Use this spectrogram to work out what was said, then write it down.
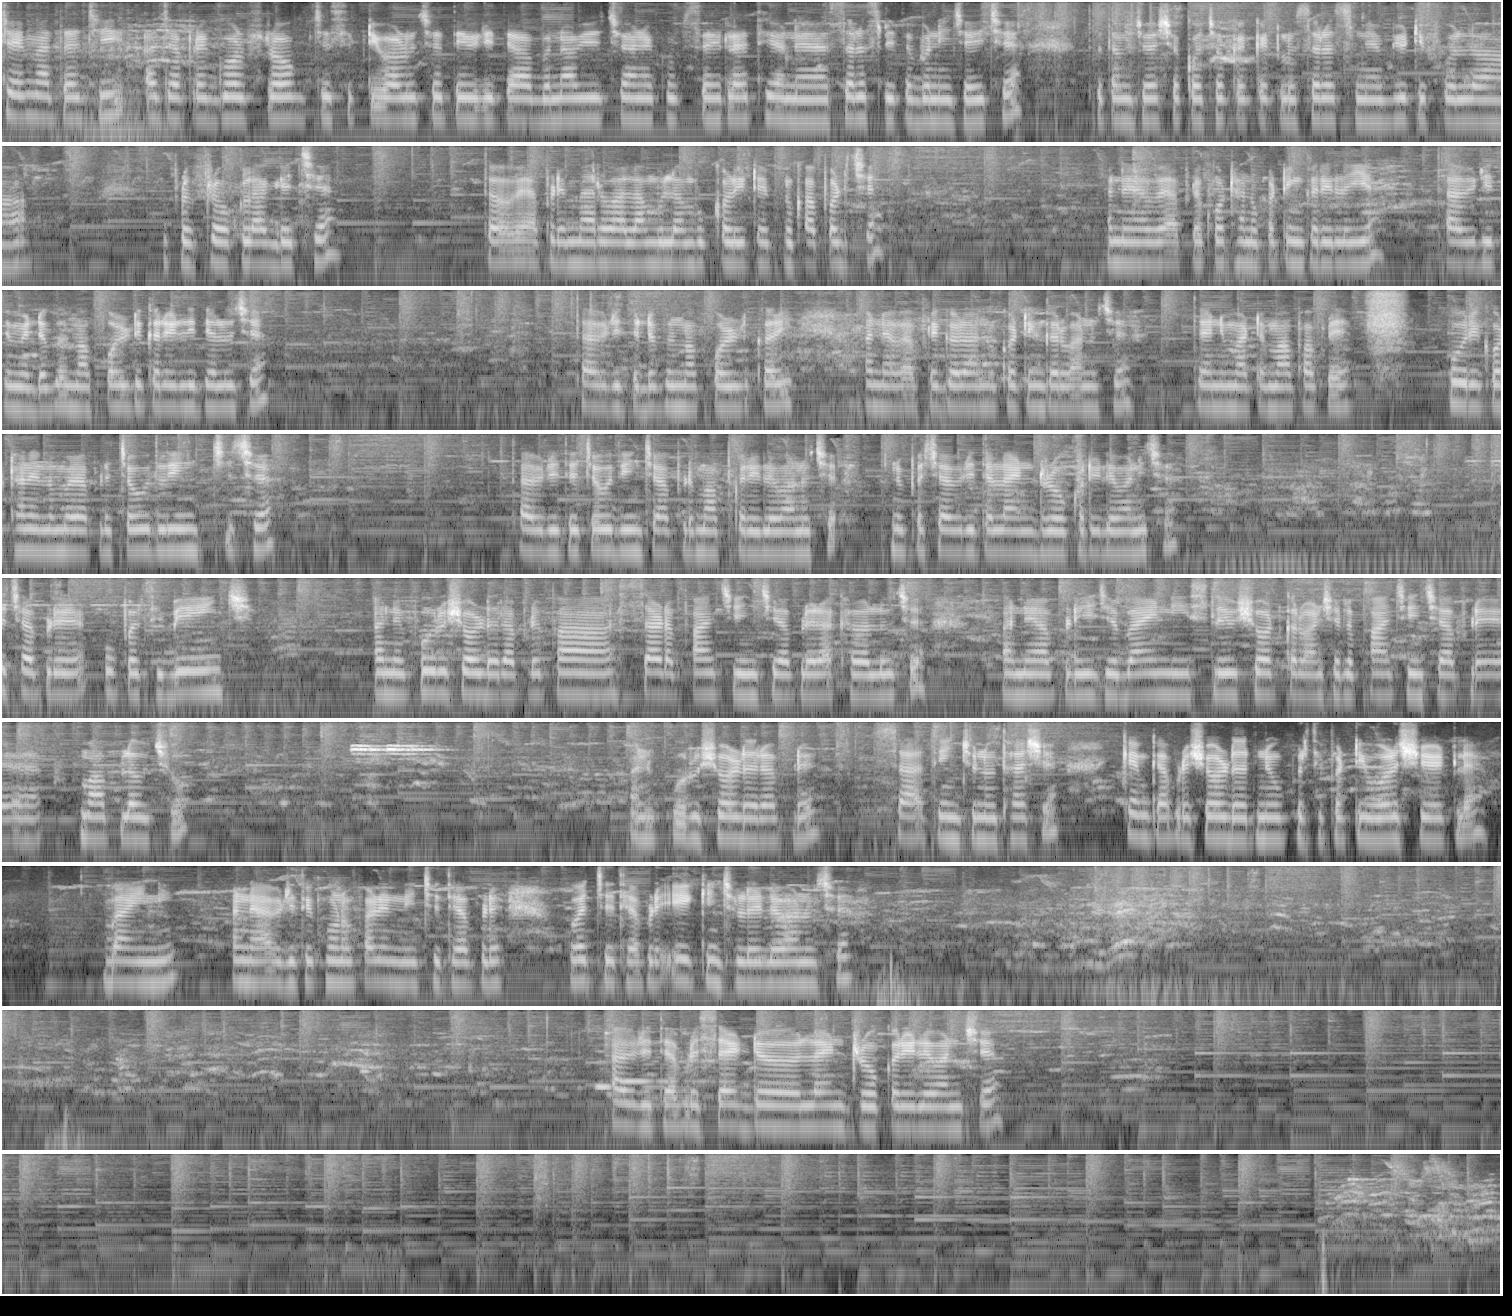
જય માતાજી. આજે આપણે ગોળ ફ્રોક જે સિફ્ટીવાળું છે તેવી રીતે આ બનાવ્યું છે અને ખૂબ સહેલાઈથી અને સરસ રીતે બની જાય છે. તો તમે જોઈ શકો છો કે કેટલું સરસ ને બ્યુટીફુલ આપણો ફ્રોક લાગે છે. તો હવે આપણે મારો આ લાંબુ લાંબુ કળી ટાઈપનું કાપડ છે. અને હવે આપણે કોઠાનું કટિંગ કરી લઈએ. તો આવી રીતે મેં ડબલમાં ફોલ્ડ કરી લીધેલું છે. તો આવી રીતે ડબલમાં ફોલ્ડ કરી અને હવે આપણે ગળાનું કટિંગ કરવાનું છે. તો એની માટે માપ આપણે પૂરી કોઠાની લંબાઈ આપણે ચૌદ ઇંચ છે. તો આવી રીતે ચૌદ ઇંચ આપણે માપ કરી લેવાનું છે અને પછી આવી રીતે લાઈન ડ્રો કરી લેવાની છે. પછી આપણે ઉપરથી બે ઇંચ અને પૂરું શોલ્ડર આપણે પાંચ સાડા પાંચ ઇંચે આપણે રાખેલું છે. અને આપણી જે બાયની સ્લીવ શોર્ટ કરવાની છે એટલે પાંચ ઇંચે આપણે માપ લઉં છું. અને પૂરું શોલ્ડર આપણે સાત ઇંચનું થશે. કેમ કે આપણે શોલ્ડરની ઉપરથી પટ્ટી વળશે એટલે બાયની. અને આવી રીતે ખૂણો પાડીને નીચેથી આપણે, વચ્ચેથી આપણે એક ઇંચ લઈ લેવાનું છે. આવી રીતે આપણે સાઈડ લાઈન ડ્રો કરી લેવાની છે.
